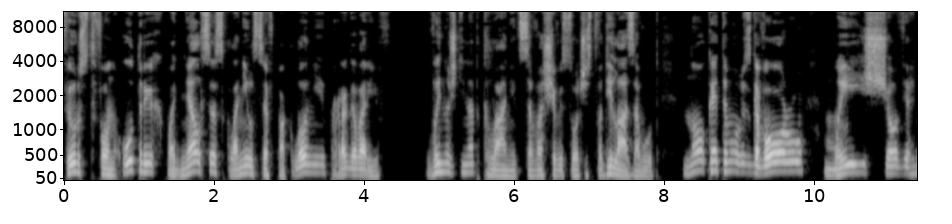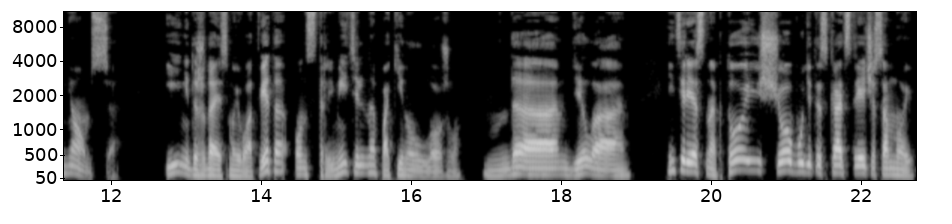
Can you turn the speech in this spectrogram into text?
Фюрст фон Утрих поднялся, склонился в поклоне, проговорив. «Вынужден откланяться, ваше высочество, дела зовут, но к этому разговору мы еще вернемся». И, не дожидаясь моего ответа, он стремительно покинул ложу. «Да, дела. Интересно, кто еще будет искать встречи со мной?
